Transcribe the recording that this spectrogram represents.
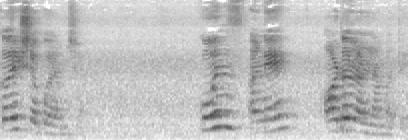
કરી શકો એમ છે. કોન્સ અને ઓર્ડરલના મતે.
